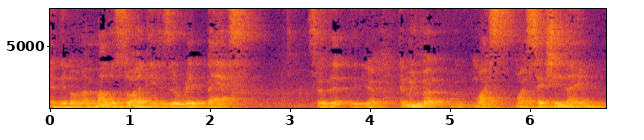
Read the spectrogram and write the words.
And then on my mother's side, it is a red bass. So that, you know, and we've got my, my section name,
